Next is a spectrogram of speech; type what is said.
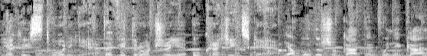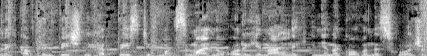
який створює та відроджує українське. Я буду шукати унікальних автентичних артистів, максимально оригінальних і ні на кого не схожих.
